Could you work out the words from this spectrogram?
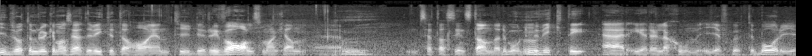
Idrotten brukar man säga att det är viktigt att ha en tydlig rival som man kan eh, mm. sätta sin standard emot. Mm. Hur viktig är er relation med IFK Göteborg?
